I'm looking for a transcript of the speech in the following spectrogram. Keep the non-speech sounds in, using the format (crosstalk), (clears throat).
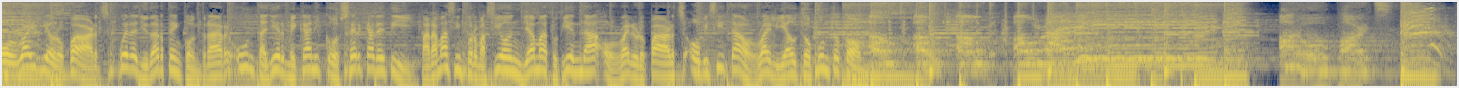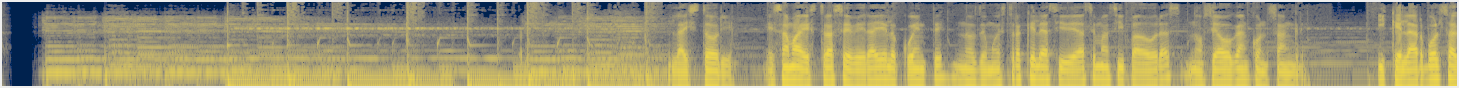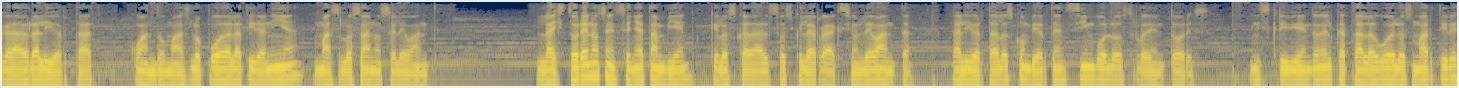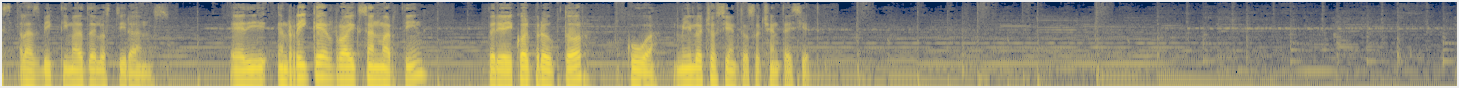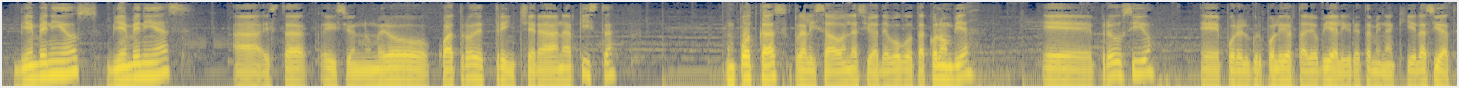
O'Reilly Auto Parts puede ayudarte a encontrar un taller mecánico cerca de ti. Para más información, llama a tu tienda O'Reilly Auto Parts o visita oreillyauto.com. oh, oh, Parts. La historia, esa maestra severa y elocuente, nos demuestra que las ideas emancipadoras no se ahogan con sangre, y que el árbol sagrado de la libertad, cuando más lo poda la tiranía, más lozano se levanta. La historia nos enseña también que los cadalzos que la reacción levanta, la libertad los convierte en símbolos redentores, inscribiendo en el catálogo de los mártires a las víctimas de los tiranos. Enrique Roig San Martín, periódico El Productor, Cuba, 1887. Bienvenidos, bienvenidas a esta edición número 4 de Trinchera Anarquista, un podcast realizado en la ciudad de Bogotá, Colombia, eh, producido eh, por el Grupo Libertario Vía Libre también aquí de la ciudad.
